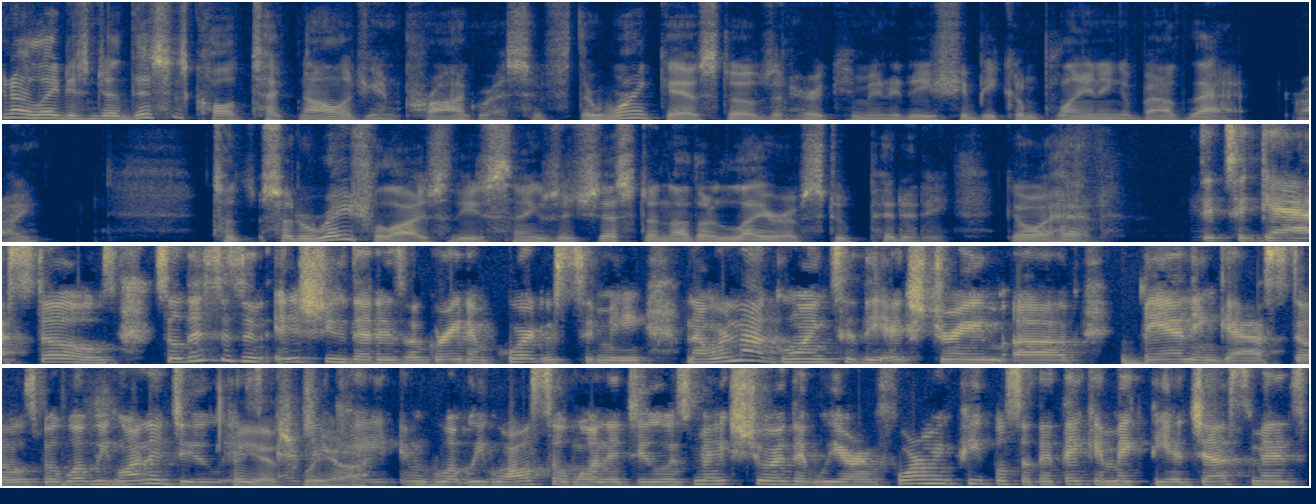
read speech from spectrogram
You know, ladies and gentlemen, this is called technology and progress. If there weren't gas stoves in her community, she'd be complaining about that, right? So to racialize these things is just another layer of stupidity. Go ahead to gas stoves. So this is an issue that is of great importance to me. Now we're not going to the extreme of banning gas stoves, but what we want to do is yes, educate, and what we also want to do is make sure that we are informing people so that they can make the adjustments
